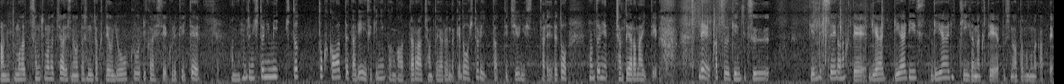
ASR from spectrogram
あの友達その友達はですね私の弱点をよく理解してくれていてあの本当に人に人と関わってたり責任感があったらちゃんとやるんだけど1人だって自由にされると本当にちゃんとやらないっていう。でかつ現実現実性がなくてリアリアリリアリティがなくて私の頭の中って。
